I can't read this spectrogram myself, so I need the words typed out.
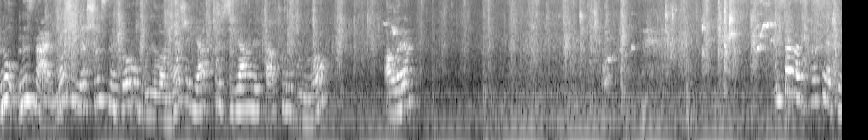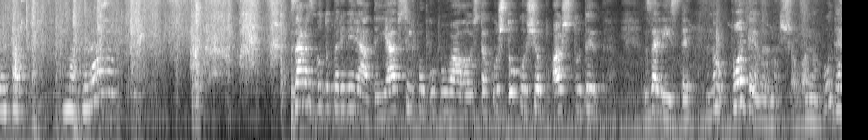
Ну, не знаю, може я щось не то робила, може якось я не так робила, але зараз газетою так натираю. Зараз буду перевіряти. Я в сільпо купувала ось таку штуку, щоб аж туди залізти. Ну, подивимось, що воно буде.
